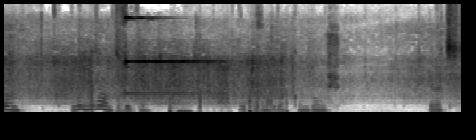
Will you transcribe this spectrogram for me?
Oğlum bugün ne zaman bitecek ya? 9. dakikamız olmuş. Evet.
